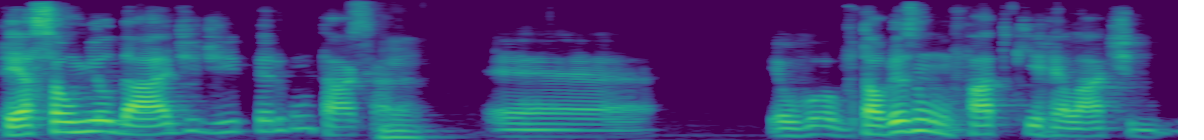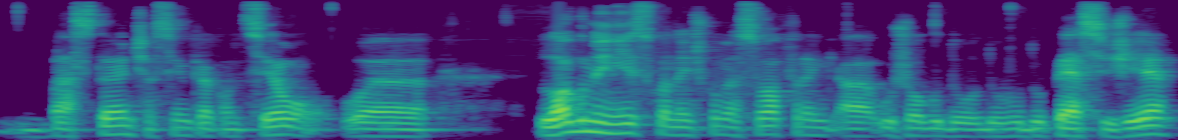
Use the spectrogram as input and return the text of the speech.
ter essa humildade de perguntar, Sim. cara. É, eu, talvez um fato que relate bastante assim o que aconteceu. Uh, logo no início, quando a gente começou a, a, o jogo do, do, do, PSG,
